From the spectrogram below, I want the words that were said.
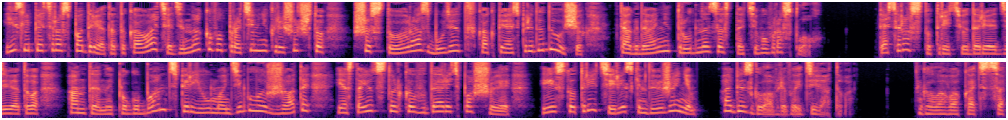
Если пять раз подряд атаковать одинаково, противник решит, что шестой раз будет как пять предыдущих, тогда нетрудно застать его врасплох. Пять раз 103 ударяет девятого антенной по губам, теперь его мандибулы сжаты, и остается только вдарить по шее, и 103 резким движением обезглавливает девятого. Голова катится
